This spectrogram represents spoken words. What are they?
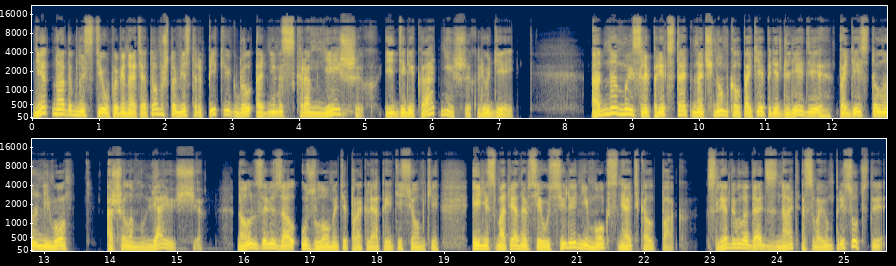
Нет надобности упоминать о том, что мистер Пиквик был одним из скромнейших и деликатнейших людей. Одна мысль предстать в ночном колпаке перед леди подействовала на него ошеломляюще но он завязал узлом эти проклятые тесемки и, несмотря на все усилия, не мог снять колпак. Следовало дать знать о своем присутствии.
